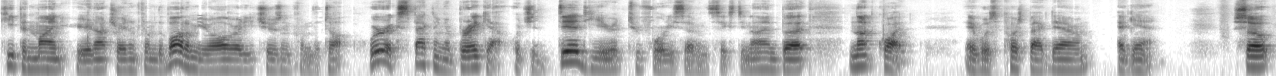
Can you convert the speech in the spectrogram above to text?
keep in mind, you're not trading from the bottom, you're already choosing from the top. We're expecting a breakout, which it did here at 247.69, but not quite. It was pushed back down again. So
